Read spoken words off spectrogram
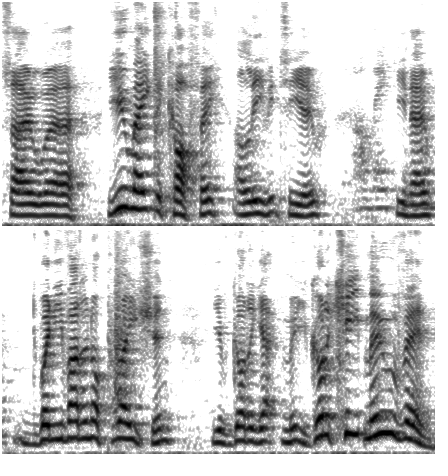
So uh, you make the coffee. I'll leave it to you. I'll make you know, when you've had an operation, you've got to get. You've got to keep moving.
